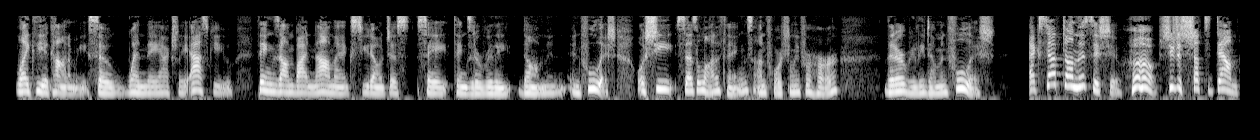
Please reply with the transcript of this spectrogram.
like the economy. So when they actually ask you things on Bidenomics, you don't just say things that are really dumb and, and foolish. Well, she says a lot of things, unfortunately for her, that are really dumb and foolish. Except on this issue. Oh, she just shuts it down.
